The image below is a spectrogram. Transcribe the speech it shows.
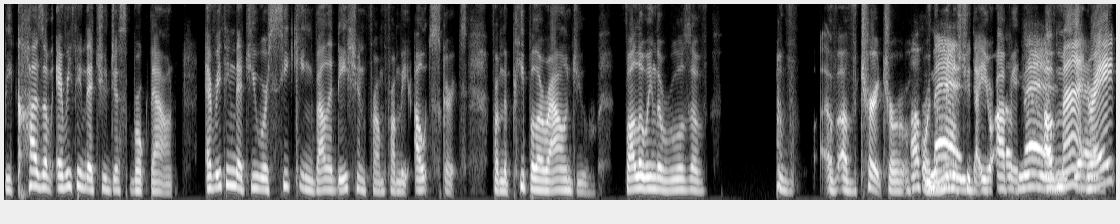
because of everything that you just broke down. Everything that you were seeking validation from from the outskirts, from the people around you, following the rules of of of, of church or of or the ministry that you're up of in man, of man, yeah. right?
